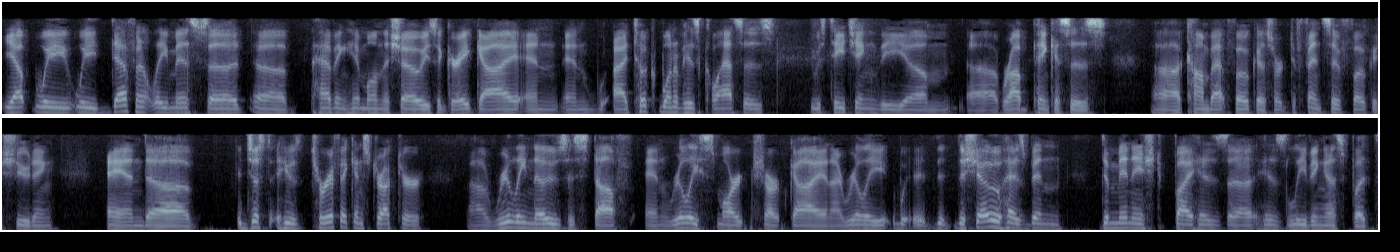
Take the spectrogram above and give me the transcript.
Yep, we we definitely miss uh, uh, having him on the show. He's a great guy, and and I took one of his classes. He was teaching the um, uh, Rob Pincus's uh, combat focus or defensive focus shooting, and uh, just he was a terrific instructor. Uh, really knows his stuff and really smart, sharp guy. And I really the, the show has been diminished by his his leaving us, but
